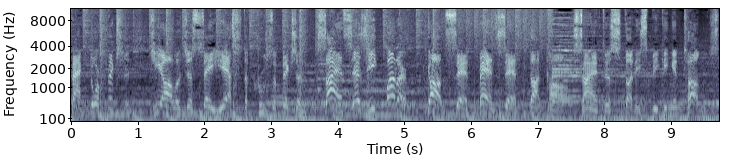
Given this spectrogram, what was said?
fact or fiction. Geologists say yes to crucifixion. Science says eat butter. God said, man said.com. Scientists study speaking in tongues.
